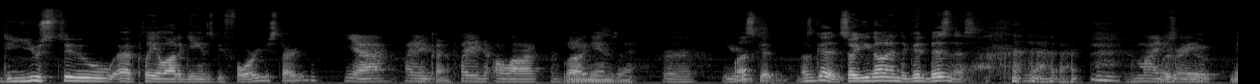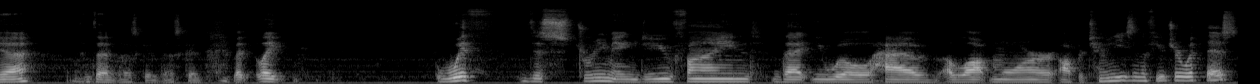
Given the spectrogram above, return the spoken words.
do you used to uh, play a lot of games before you started? yeah. I Okay. played a lot of A lot of games games, eh? for years. Well, that's good. That's good. So you got into good business. My Was it trade. yeah, that, that's good. That's good. But like, with this streaming, do you find that you will have a lot more opportunities in the future with this,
